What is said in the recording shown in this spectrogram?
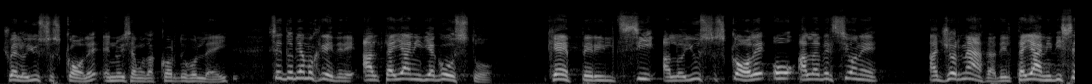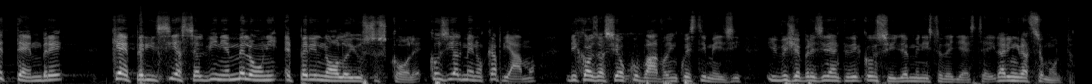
cioè lo Ius Scole, e noi siamo d'accordo con lei, se dobbiamo credere al Tajani di agosto che è per il sì allo Ius Scole o alla versione aggiornata del Tajani di settembre che è per il sì a Salvini e Meloni e per il no allo Ius Scole. Così almeno capiamo di cosa si è occupato in questi mesi il Vicepresidente del Consiglio e il Ministro degli Esteri. La ringrazio molto.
